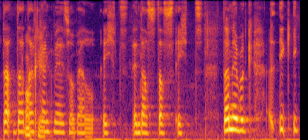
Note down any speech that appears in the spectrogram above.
Dat, dat, Daar kan ik mij zo wel echt... En dat is, dat is echt... Dan heb ik, ik, ik...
